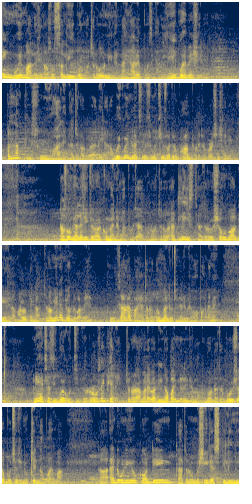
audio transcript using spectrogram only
အင်ငွေးမှာလက်ရှိနောက်ဆုံး14ပွဲမှာကျွန်တော်တို့အနေနဲ့နိုင်ထားတဲ့ပွဲစဉ်က4ပွဲပဲရှိတယ်ဘယ်လောက်ထိဆိုးရွားလဲဗျာကျွန်တော်ပြောရသေးလားအဝေးကွင်းလက်ရှိမရှိမှခြေစွမ်းကျွန်တော်ဘာမှမပြောနဲ့ကျွန်တော်ပြောရှင်းရှင်းလေးနောက်ဆုံးပြန်လက်ရှိကျွန်တော် comment ထဲမှာပြောကြရပါတော့ကျွန်တော် at least ကျွန်တော်ရှုံးသွားခဲ့ရင်တော့ငါတို့တင်ကကျွန်တော်မြင်နေပြောလို့ပါပဲဟိုရလက်ပိုင်းကကျွန်တော်သုံးမှတ်လိုချင်တဲ့လူတွေမှာပါတယ်မဲ့မနေ့ကချက်စီပွဲကိုကြည့်ပြီးတော့တော်တော်စိတ်ဖြစ်တယ်ကျွန်တော်ကအမှန်တကယ်ပြောဒီနောက်ပိုင်းနှစ်တွေထဲမှာဘုံတော့ဒါကျွန်တော်မိုရီရှော့ပိုချီတီနိုခေတ်နောက်ပိုင်းမှာ ဒါအန်တိုနီယိုကွန်တင်းဒါကျွန်တော်မရှိတဲ့စတီလီနီ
